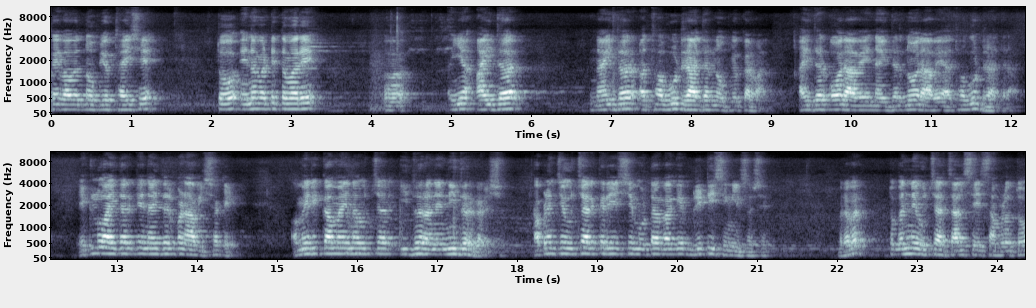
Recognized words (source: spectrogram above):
કઈ બાબતનો ઉપયોગ થાય છે? તો એના માટે તમારે અહીંયા આઈધર નાઈધર અથવા વુડ રાધરનો ઉપયોગ કરવાનો. આઈધર ઓર આવે નાઈધર નોર આવે અથવા વુડ રાધર આવે. એકલું આઈધર કે નાઈધર પણ આવી શકે. અમેરિકામાં એના ઉચ્ચાર ઈધર અને નીધર કરે છે. આપણે જે ઉચ્ચાર કરીએ છીએ મોટાભાગે બ્રિટિશ ઇંગ્લિશ હશે. બરાબર? તો બંને ઉચ્ચાર ચાલશે એ સાંભળો તો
